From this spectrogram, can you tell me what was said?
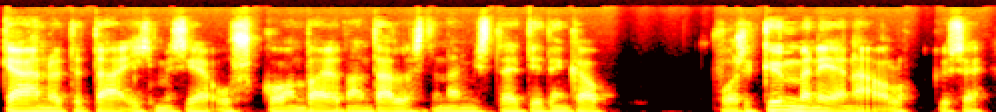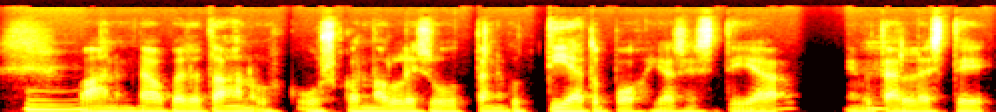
käännytetään ihmisiä uskoon tai jotain tällaista, mistä ei tietenkään ole vuosikymmeniä enää ollut kyse, mm. vaan me opetetaan uskonnollisuutta niin kuin tietopohjaisesti ja niin kuin mm. tällaisesti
